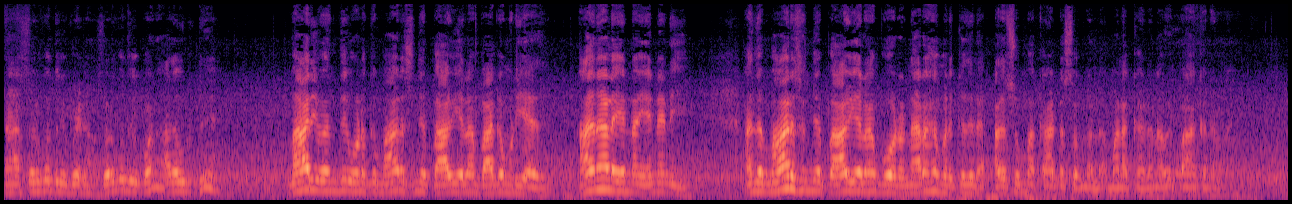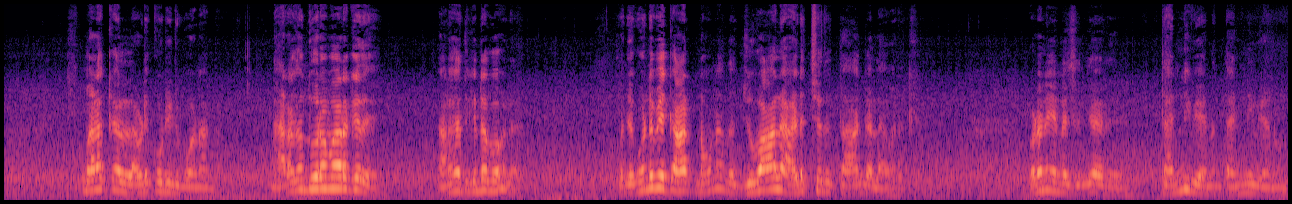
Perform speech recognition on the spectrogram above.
நான் சொர்க்கத்துக்கு போயிட்டேன் சொர்க்கத்துக்கு போனால் அதை விட்டு மாறி வந்து உனக்கு மாறு செஞ்ச பாவியெல்லாம் பார்க்க முடியாது. அதனால் என்ன என்ன நீ? அந்த மாறு செஞ்ச பாவியெல்லாம் போடுற நரகம் இருக்குதுல்ல அதை சும்மா காட்ட சொல்லலை. மணக்கால். நான் போய் பார்க்கறேன் மணக்கால் அப்படி கூட்டிகிட்டு போனாங்க. நரகம் தூரமாக இருக்குது. நரகத்துக்கிட்ட போகல. கொஞ்சம் கொண்டு போய் காட்டினோன்னு அந்த ஜுவாலை அடித்தது தாங்கலை அவருக்கு. உடனே என்ன செஞ்சாரு? தண்ணி வேணும் தண்ணி வேணும்.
